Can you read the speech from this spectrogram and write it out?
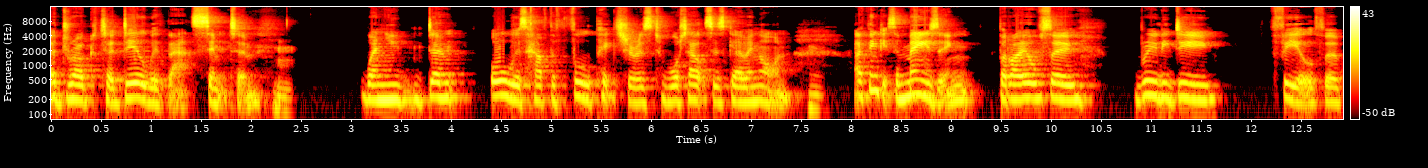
a drug to deal with that symptom mm. when you don't always have the full picture as to what else is going on mm. i think it's amazing but i also really do feel for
